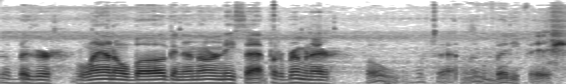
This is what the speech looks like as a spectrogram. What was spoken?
Put a bigger llano bug and then underneath that put a briminator. Oh, what's that? Little bitty fish.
